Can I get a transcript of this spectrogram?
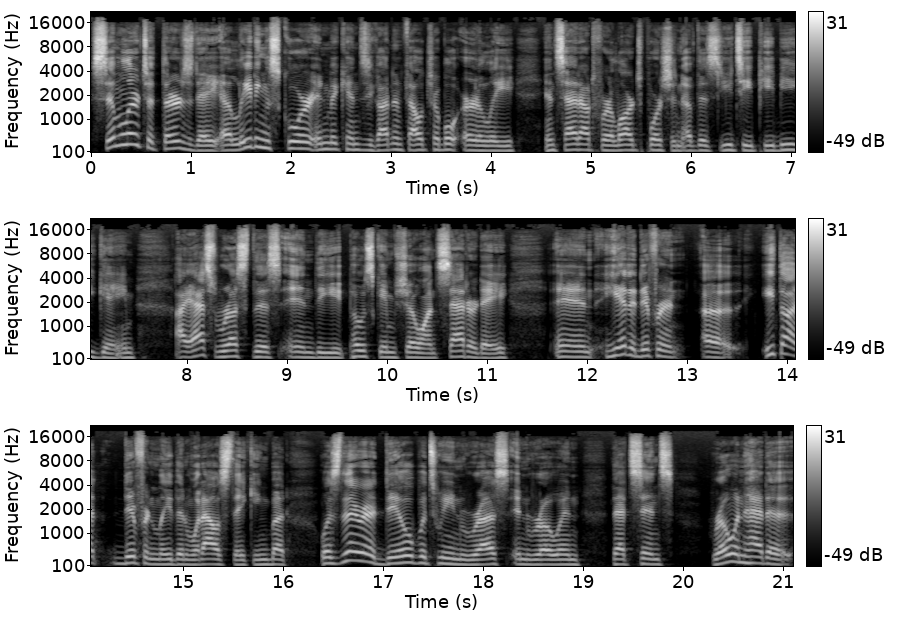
Similar to Thursday, a leading scorer in McKenzie got in foul trouble early and sat out for a large portion of this UTPB game. I asked Russ this in the post game show on Saturday and he had a different uh, he thought differently than what I was thinking. But was there a deal between Russ and Rowan that since Rowan had a,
